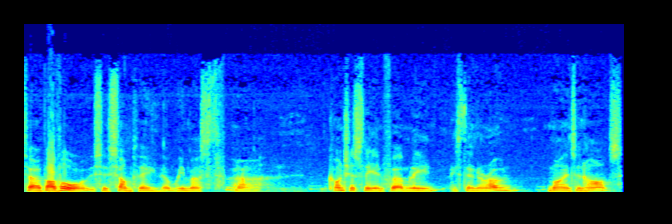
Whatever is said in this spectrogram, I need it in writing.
So, above all, this is something that we must uh, consciously and firmly, within in our own minds and hearts,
